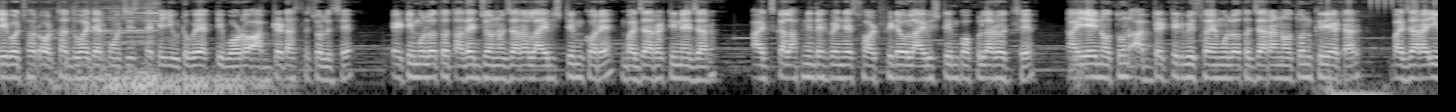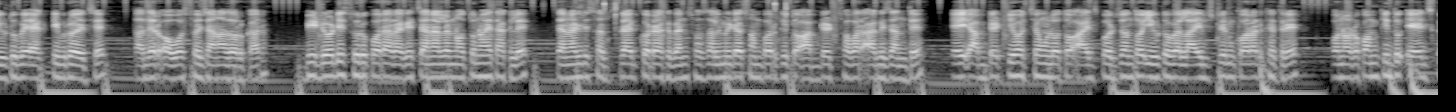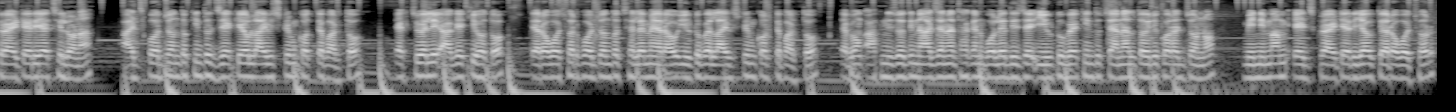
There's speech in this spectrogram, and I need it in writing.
এই বছর, অর্থাৎ দু হাজার পঁচিশ থেকে ইউটিউবে একটি বড় আপডেট আসতে চলেছে। এটি মূলত তাদের জন্য যারা লাইভ স্ট্রিম করে বা যারা টিনেজার, আজকাল আপনি দেখবেন যে short video live stream popular হচ্ছে। তাই এই নতুন আপডেটটির বিষয়ে মূলত যারা নতুন ক্রিয়েটার বা যারা ইউটিউবে অ্যাক্টিভ রয়েছে, তাদের অবশ্যই জানা দরকার। ভিডিওটি শুরু করার আগে চ্যানেলে নতুন হয়ে থাকলে চ্যানেলটি সাবস্ক্রাইব করে রাখবেন। সোশ্যাল মিডিয়া সম্পর্কিত আপডেট সবার আগে জানতে। এই আপডেটটি হচ্ছে মূলত আজ পর্যন্ত ইউটিউবে লাইভ স্ট্রিম করার ক্ষেত্রে কোনো রকম কিন্তু এজ ক্রাইটেরিয়া ছিল না। আজ পর্যন্ত কিন্তু যে কেউ লাইভ স্ট্রিম করতে পারতো। অ্যাকচুয়ালি আগে কি হতো? তেরো বছর পর্যন্ত ছেলেমেয়েরাও ইউটিউবে লাইভ স্ট্রিম করতে পারতো। এবং আপনি যদি না জেনে থাকেন, বলে দিই যে ইউটিউবে কিন্তু চ্যানেল তৈরি করার জন্য মিনিমাম এজ ক্রাইটেরিয়াও তেরো বছর।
